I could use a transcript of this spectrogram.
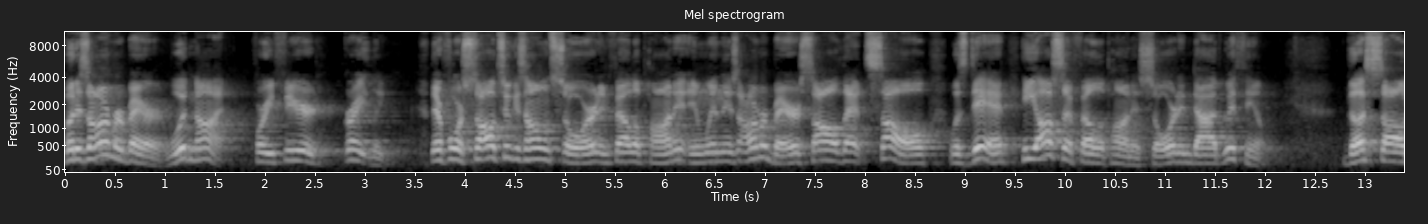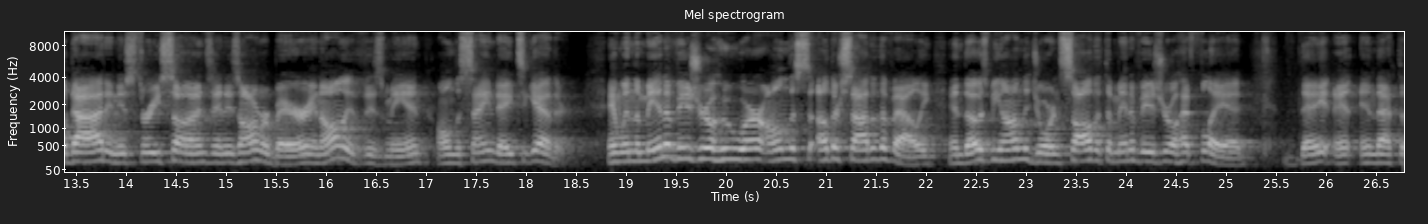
But his armor bearer would not, for he feared greatly. Therefore Saul took his own sword and fell upon it, and when his armor bearer saw that Saul was dead, he also fell upon his sword and died with him. Thus Saul died, and his three sons, and his armor bearer, and all of his men on the same day together. And when the men of Israel who were on the other side of the valley, and those beyond the Jordan, saw that the men of Israel had fled, they, and, and that the,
